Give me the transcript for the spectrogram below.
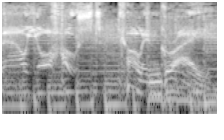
now your host, Colin Gray.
